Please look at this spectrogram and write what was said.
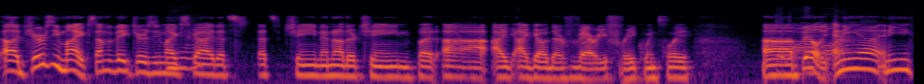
uh, Jersey Mike's. I'm a big Jersey Mike's mm-hmm. guy. That's that's a chain, another chain, but uh, I I go there very frequently. Uh, Billy, bar. any uh, any?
